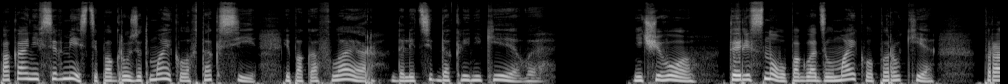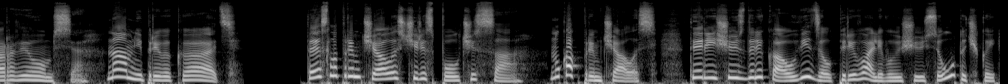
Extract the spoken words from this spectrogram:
пока они все вместе погрузят Майкла в такси и пока флайер долетит до клиники Эвы. «Ничего», — Терри снова погладил Майкла по руке. «Прорвемся. Нам не привыкать». Тесла примчалась через полчаса. Ну как примчалась? Терри еще издалека увидел переваливающуюся уточкой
